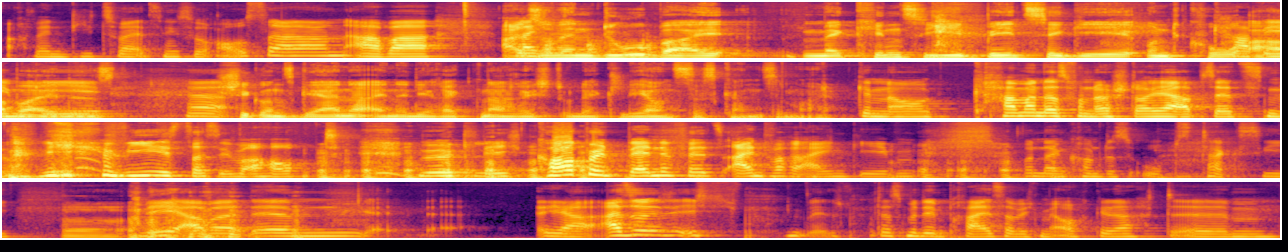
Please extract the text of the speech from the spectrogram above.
auch wenn die zwar jetzt nicht so aussahen, aber. Also wenn du bei McKinsey, BCG und Co. KPMG, arbeitest, ja. schick uns gerne eine Direktnachricht und erklär uns das Ganze mal. Genau, kann man das von der Steuer absetzen? Und wie, wie ist das überhaupt möglich? Corporate Benefits einfach eingeben und dann kommt das Obsttaxi. Nee, aber ähm, ja, also ich, das mit dem Preis habe ich mir auch gedacht, ähm,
